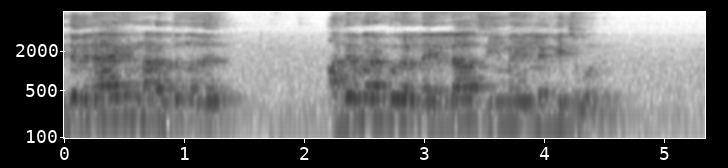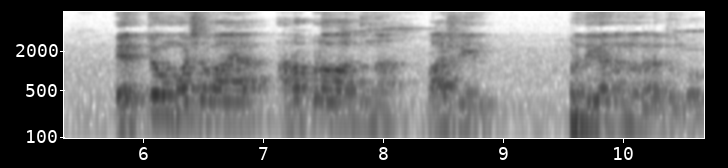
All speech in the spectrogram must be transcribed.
ഇത് വിനായകൻ നടത്തുന്നത് അതിർവരമ്പുകളുടെ എല്ലാ സീമയും ലംഘിച്ചുകൊണ്ട് ഏറ്റവും മോശമായ അറപ്പുളവാക്കുന്ന ഭാഷയിൽ പ്രതികരണങ്ങൾ നടത്തുമ്പോൾ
